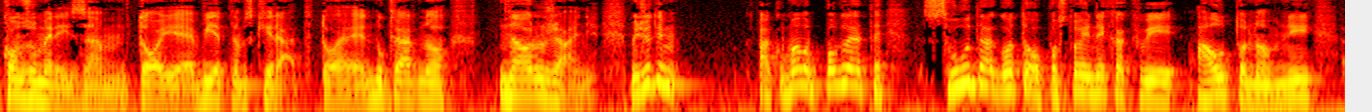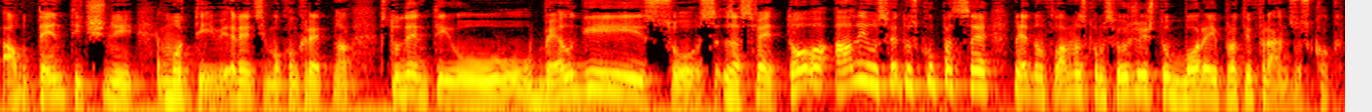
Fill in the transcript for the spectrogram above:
konzumerizam, to je vijetnamski rat, to je nuklearno naoružanje. Međutim, ako malo pogledate, svuda gotovo postoji nekakvi autonomni, autentični motivi. Recimo konkretno, studenti u Belgiji su za sve to, ali u svetu skupa se na jednom flamanskom sveučilištu bore i protiv francuskog.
